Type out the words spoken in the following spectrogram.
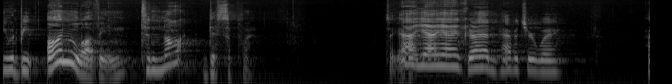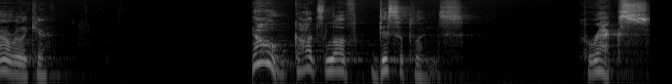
He would be unloving to not discipline. It's like, yeah, yeah, yeah, go ahead, have it your way. I don't really care. No, God's love disciplines, corrects.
